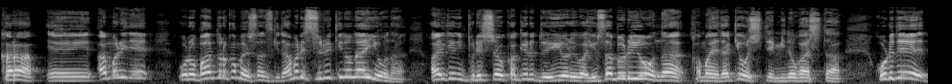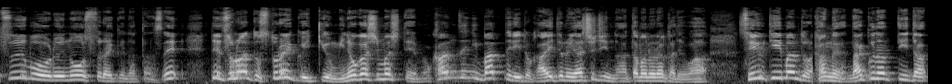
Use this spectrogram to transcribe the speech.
から、えー、あんまりね、このバントの構えをしたんですけど、あまりする気のないような、相手にプレッシャーをかけるというよりは、揺さぶるような構えだけをして見逃した。これで、ツーボールのストライクになったんですね。で、その後、ストライク1球を見逃しまして、もう完全にバッテリーとか相手の野手陣の頭の中では、セーフティーバントの考えがなくなっていた。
